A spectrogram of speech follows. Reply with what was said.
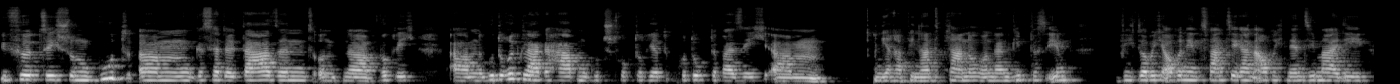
Ü40 schon gut ähm, gesettelt da sind und eine, wirklich ähm, eine gute Rücklage haben, gut strukturierte Produkte bei sich. Ähm, in ihrer Finanzplanung. Und dann gibt es eben, wie glaube ich auch in den 20ern auch, ich nenne sie mal die,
